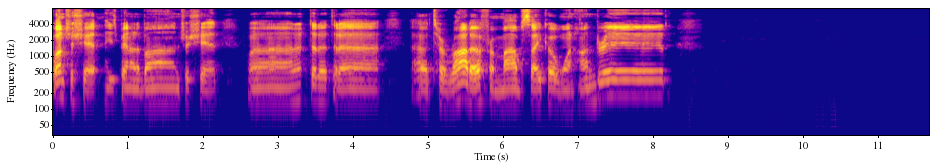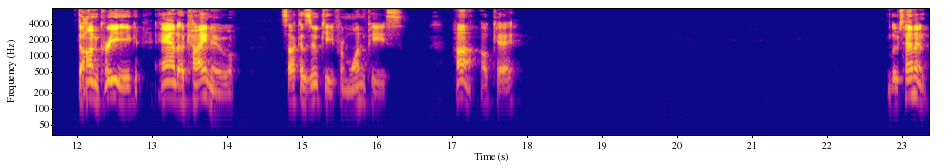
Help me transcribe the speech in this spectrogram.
Bunch of shit. He's been on a bunch of shit. Uh, da, da, da, Terada from Mob Psycho 100. Don Krieg and Akainu. Sakazuki from One Piece. Huh, okay. Lieutenant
